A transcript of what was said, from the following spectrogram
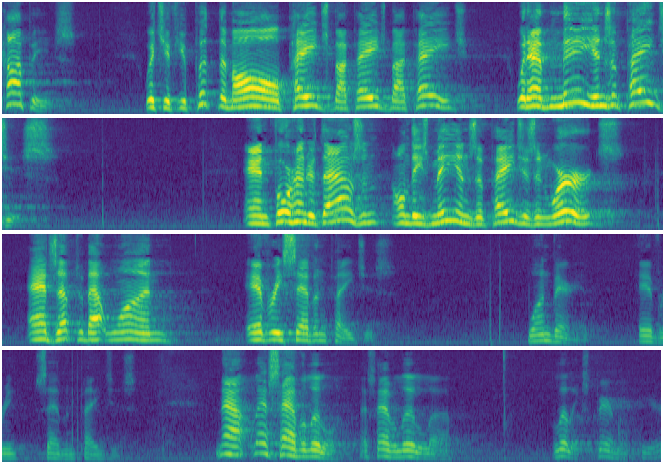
copies, which, if you put them all page by page by page, would have millions of pages. And 400,000 on these millions of pages and words adds up to about one every seven pages. One variant every seven pages. Now, let's have a little, let's have a little, uh, a little experiment here.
